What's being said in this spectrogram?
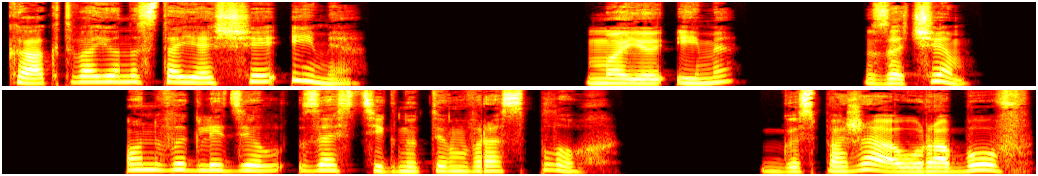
«Как твое настоящее имя?» «Мое имя? Зачем?» Он выглядел застигнутым врасплох. «Госпожа, у рабов...»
